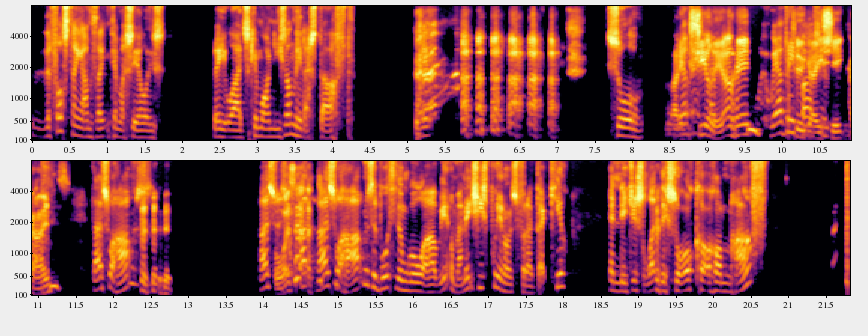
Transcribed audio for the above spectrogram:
the first thing I'm thinking to myself is, "Right, lads, come on, you're only this daft." So Right, see you later, then. Two passing, guys shake hands. That's what happens. That's, Oh, what, that- that's what happens. The both of them go, ah, wait a minute, she's playing us for a dick here. And they just let the saw cut her in half. so they did- Christ.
